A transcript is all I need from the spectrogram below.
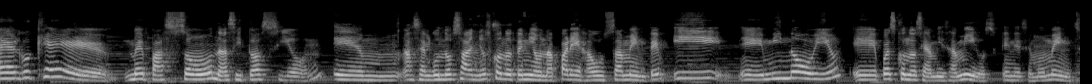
Hay algo que me pasó, una situación, em, hace algunos años cuando tenía una pareja justamente y eh, mi novio eh, pues conocía a mis amigos en ese momento.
